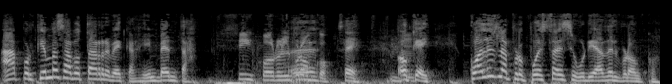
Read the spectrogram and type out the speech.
ah, ¿por quién vas a votar, Rebeca? Inventa. Sí, por el bronco. Eh, sí. Ok. ¿Cuál es la propuesta de seguridad del Bronco?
